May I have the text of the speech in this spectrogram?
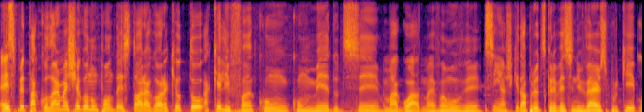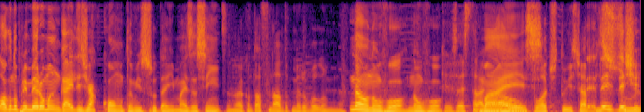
É espetacular, mas chegou num ponto da história agora que eu tô aquele fã com, com medo de ser magoado, mas vamos ver. Sim, acho que dá pra eu descrever esse universo, porque logo no primeiro mangá eles já contam isso daí, mas assim. Você não vai contar o final do primeiro volume, né? Não, não vou, não vou. Porque isso vai estragar Mas- o plot twist absurdo. de- deixa.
